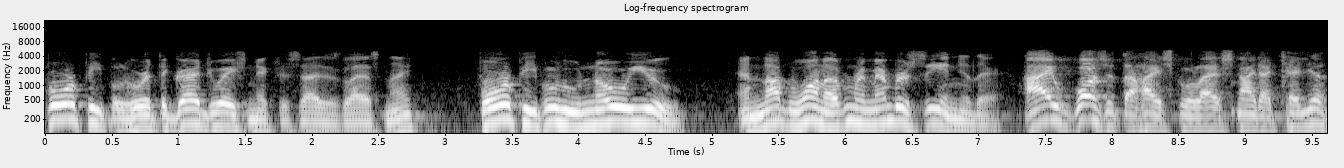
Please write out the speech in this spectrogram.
four people who were at the graduation exercises last night. Four people who know you. And not one of them remembers seeing you there. I was at the high school last night, I tell you.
